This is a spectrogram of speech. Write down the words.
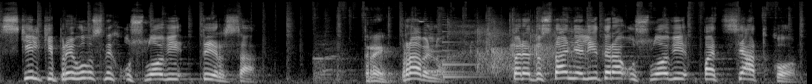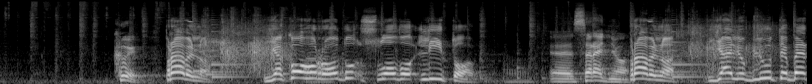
Скільки приголосних у слові тирса? Три. Правильно. Передостання літера у слові пацятко. К. Правильно. Якого роду слово літо? Е, середнього. Правильно. Я люблю тебе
